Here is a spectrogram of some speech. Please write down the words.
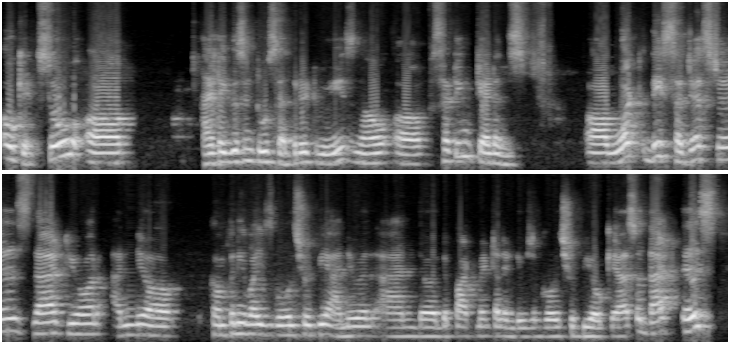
Okay, so uh, I take this in two separate ways. Now, uh, setting cadence. Uh, what they suggest is that your annual company-wise goals should be annual and the departmental individual goals should be okay. So that is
